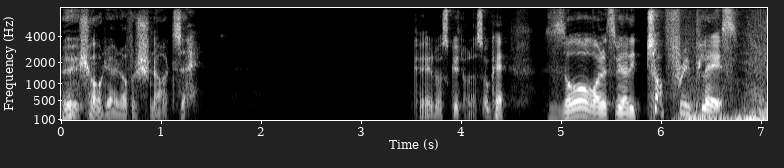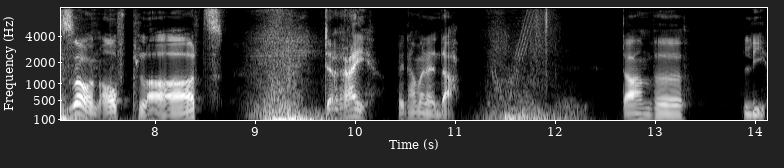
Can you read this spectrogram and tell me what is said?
Äh, ich hau dir auf die Schnauze. Okay, das geht alles. Okay. So, jetzt wieder die Top 3 Plays. So, und auf Platz 3. Wen haben wir denn da? Da haben wir Lee.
